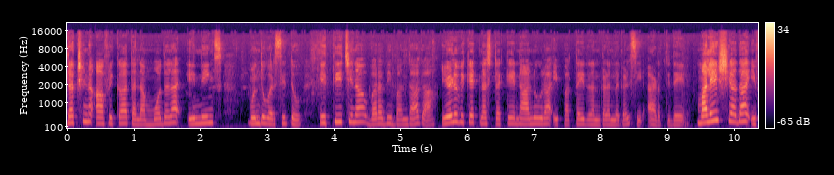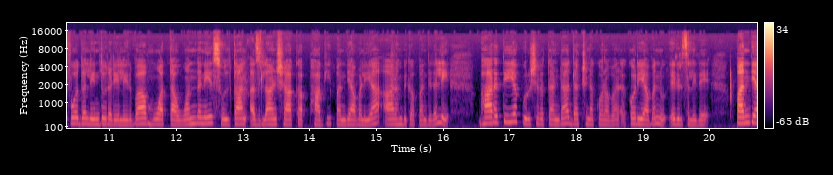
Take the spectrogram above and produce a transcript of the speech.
ದಕ್ಷಿಣ ಆಫ್ರಿಕಾ ತನ್ನ ಮೊದಲ ಇನ್ನಿಂಗ್ಸ್ ಮುಂದುವರೆಸಿದ್ದು. ಇತ್ತೀಚಿನ ವರದಿ ಬಂದಾಗ ಏಳು ವಿಕೆಟ್ ನಷ್ಟಕ್ಕೆ ನಾನ್ನೂರ ಇಪ್ಪತ್ತೈದು ರನ್ಗಳನ್ನು ಗಳಿಸಿ ಆಡುತ್ತಿದೆ. ಮಲೇಷ್ಯಾದ ಇಫೋದಲ್ಲಿಂದು ನಡೆಯಲಿರುವ ಮೂವತ್ತ ಒಂದನೇ Sultan Azlan Shah cup hockey ಪಂದ್ಯಾವಳಿಯ ಆರಂಭಿಕ ಪಂದ್ಯದಲ್ಲಿ ಭಾರತೀಯ ಪುರುಷರ ತಂಡ ದಕ್ಷಿಣ ಕೊರಿಯಾವನ್ನು ಎದುರಿಸಲಿದೆ. ಪಂದ್ಯ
